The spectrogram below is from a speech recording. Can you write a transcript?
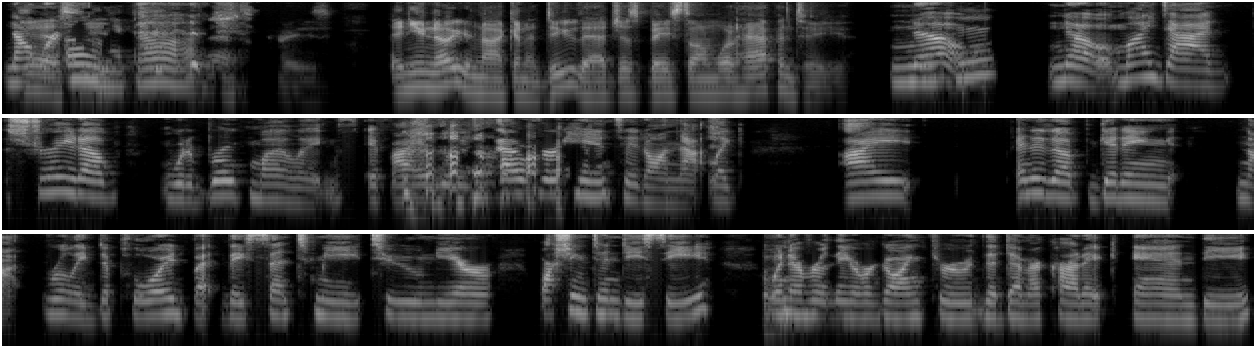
Not Yeah, worth Oh it. my gosh. That's crazy. And you know you're not going to do that just based on what happened to you. No, Mhm. no. My dad straight up would have broke my legs if I would have ever hinted on that. Like I ended up getting not really deployed, but they sent me to near Washington DC whenever they were going through the Democratic and the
